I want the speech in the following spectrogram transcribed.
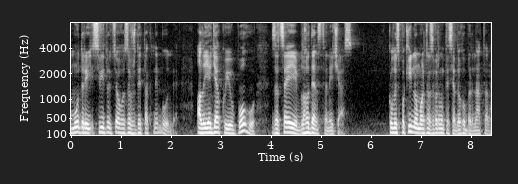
мудрий, світу цього завжди так не буде. Але я дякую Богу за цей благоденственний час, коли спокійно можна звернутися до губернатора,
